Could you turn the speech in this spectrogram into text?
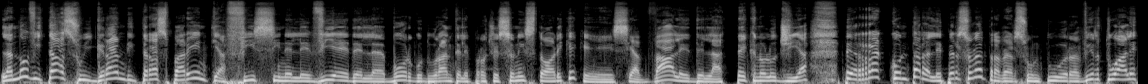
La novità sui grandi trasparenti affissi nelle vie del borgo durante le processioni storiche, che si avvale della tecnologia per raccontare alle persone attraverso un tour virtuale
